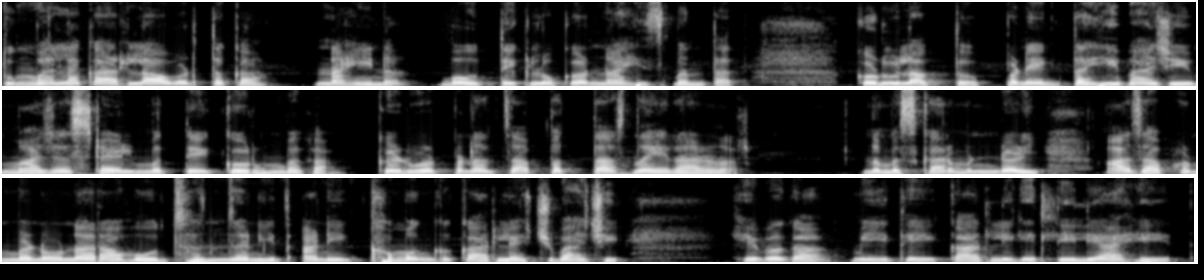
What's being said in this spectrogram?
तुम्हाला कारलं आवडतं का? नाही ना? बहुतेक लोक नाहीच म्हणतात. कडू लागतं. पण एकदा ही भाजी माझ्या स्टाईलमध्ये करून बघा. कडवटपणाचा पत्ताच नाही राहणार. नमस्कार मंडळी. आज आपण बनवणार आहोत झणझणीत आणि खमंग कारल्याची भाजी. हे बघा मी इथे कारली घेतलेली आहेत.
